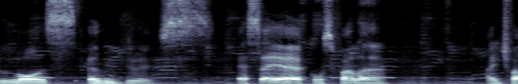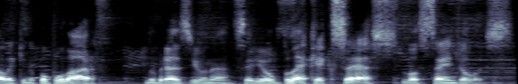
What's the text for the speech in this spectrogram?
Los Angeles. Essa é como se fala a gente fala aqui no popular no Brasil, né? Seria o Black Excess Los Angeles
